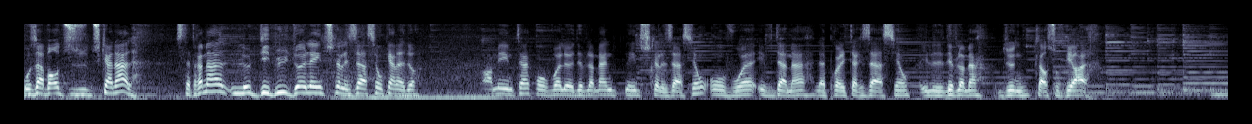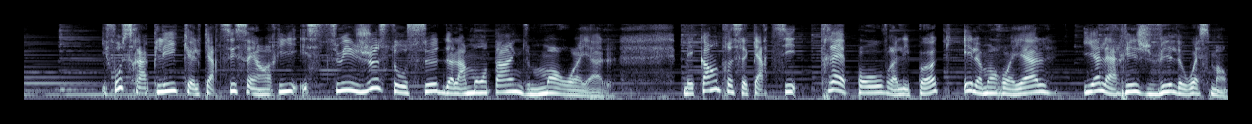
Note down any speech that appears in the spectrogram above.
aux abords du, du canal. C'était vraiment le début de l'industrialisation au Canada. En même temps qu'on voit le développement de l'industrialisation, on voit évidemment la prolétarisation et le développement d'une classe ouvrière. Il faut se rappeler que le quartier Saint-Henri est situé juste au sud de la montagne du Mont-Royal. Mais qu'entre ce quartier très pauvre à l'époque et le Mont-Royal, il y a la riche ville de Westmount.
